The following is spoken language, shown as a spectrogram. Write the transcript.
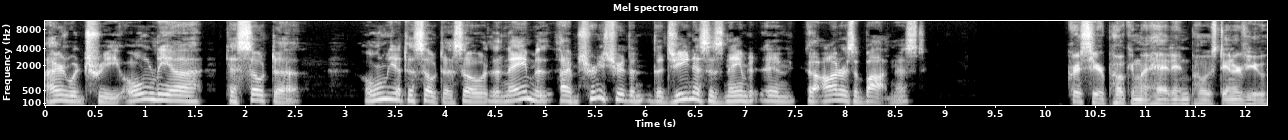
ironwood tree, Olneya tesota, Olneya tesota. So the name, is, I'm pretty sure the, the genus is named in uh, honors a botanist. Chris here poking my head in post interview.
